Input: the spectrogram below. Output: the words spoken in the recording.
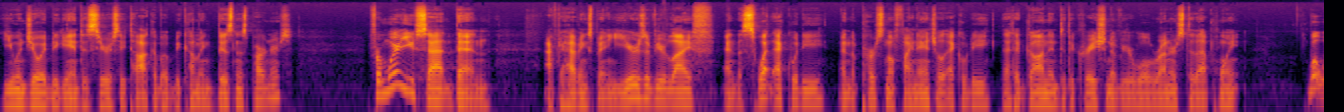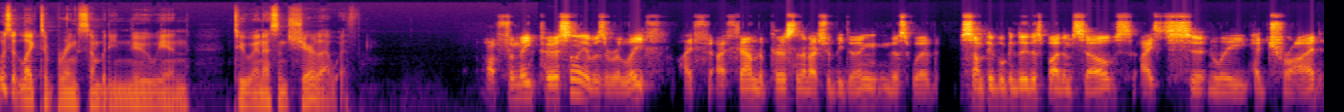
you and Joey began to seriously talk about becoming business partners. From where you sat then, after having spent years of your life and the sweat equity and the personal financial equity that had gone into the creation of your wool runners to that point, what was it like to bring somebody new in to, in essence, share that with? Uh, for me personally, it was a relief. I, f- I found the person that I should be doing this with. Some people can do this by themselves. I certainly had tried,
